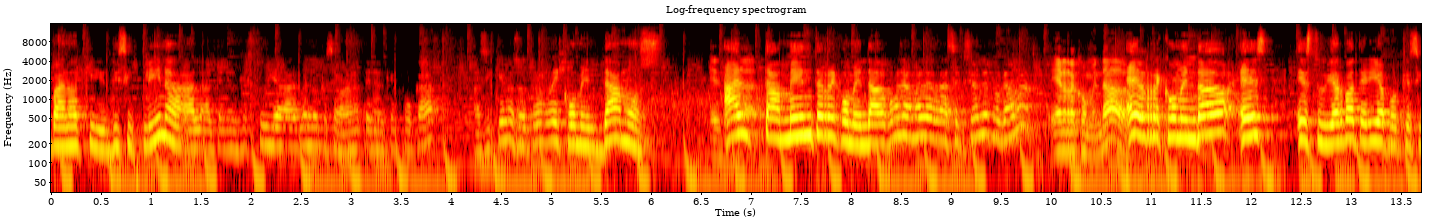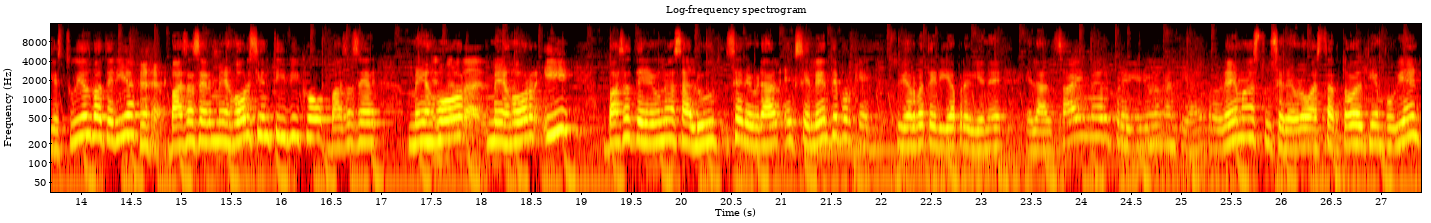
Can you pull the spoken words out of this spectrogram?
van a adquirir disciplina al, al tener que estudiar algo en lo que se van a tener que enfocar. Así que nosotros recomendamos, Es verdad. altamente recomendado, ¿cómo se llama la, la sección del programa? El recomendado. El recomendado es estudiar batería, porque si estudias batería vas a ser mejor científico, vas a ser mejor, verdad, es mejor y vas a tener una salud cerebral excelente porque estudiar batería previene el Alzheimer, previene una cantidad de problemas, tu cerebro va a estar todo el tiempo bien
